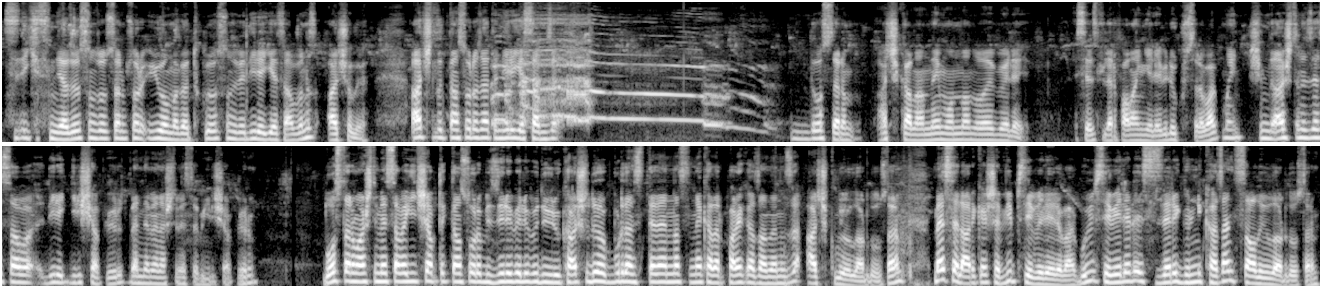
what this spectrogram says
Siz ikisini yazıyorsunuz dostlarım sonra üye olmaya tıklıyorsunuz ve direkt hesabınız açılıyor. Açıldıktan sonra zaten direkt hesabınıza dostlarım açık alandayım ondan dolayı böyle sesler falan gelebilir kusura bakmayın. Şimdi açtığınız hesaba direkt giriş yapıyoruz. Ben de hemen açtığım hesaba giriş yapıyorum. Dostlarım açtığım hesaba giriş yaptıktan sonra bizleri böyle bir duyuru karşılıyor. Buradan siteden nasıl ne kadar para kazandığınızı açıklıyorlar dostlarım. Mesela arkadaşlar VIP seviyeleri var. Bu VIP seviyeleri de sizlere günlük kazanç sağlıyorlar dostlarım.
